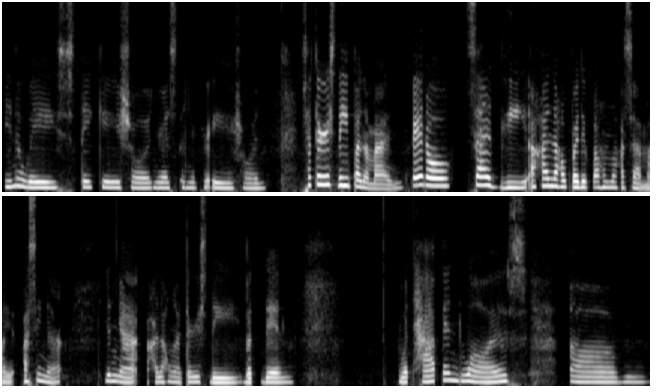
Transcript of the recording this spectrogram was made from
in a way, staycation, rest and recreation. Sa Thursday pa naman. Pero, sadly, akala ko pwede pa akong makasama. Kasi nga, yun nga, akala ko nga Thursday. But then, what happened was, um,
